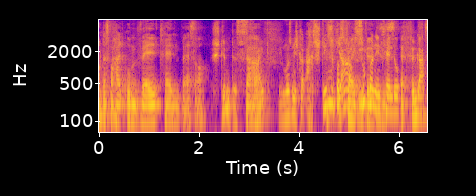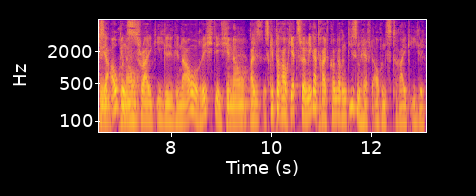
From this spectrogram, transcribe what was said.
Und das war halt um Welten besser. Stimmt, das Da- Strike. Ich muss mich gerade. Ach, stimmt, Super ja. Strike Super Eagle, Nintendo F15, gab es ja auch genau. einen Strike Eagle, genau, richtig. Genau. Weil es, es gibt doch auch jetzt für Mega Drive kommt auch in diesem Heft auch ein Strike Eagle. Ja,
